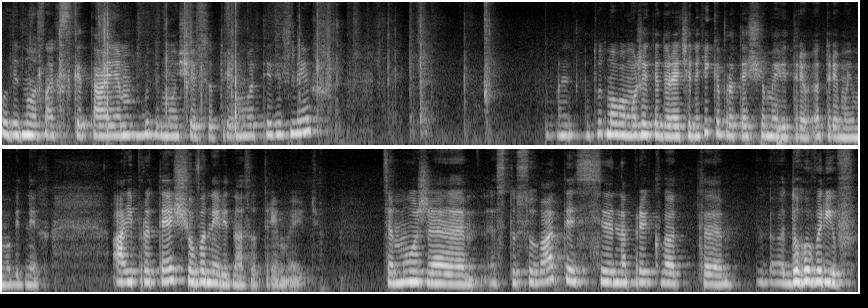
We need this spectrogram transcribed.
у відносинах з Китаєм. Будемо щось отримувати від них. Тут мова може йти, до речі, не тільки про те, що ми отримуємо від них, а й про те, що вони від нас отримують. Це може стосуватись, наприклад, е, договорів.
